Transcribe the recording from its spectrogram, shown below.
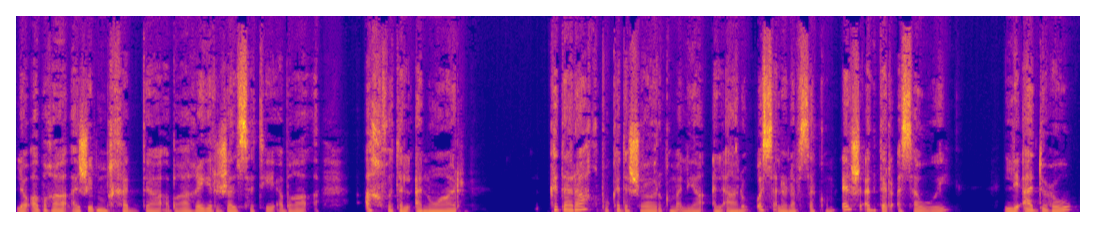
لو أبغى أجيب مخدة أبغى أغير جلستي أبغى أخفت الأنوار كذا راقبوا كذا شعوركم الآن واسألوا نفسكم إيش أقدر أسوي لأدعو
